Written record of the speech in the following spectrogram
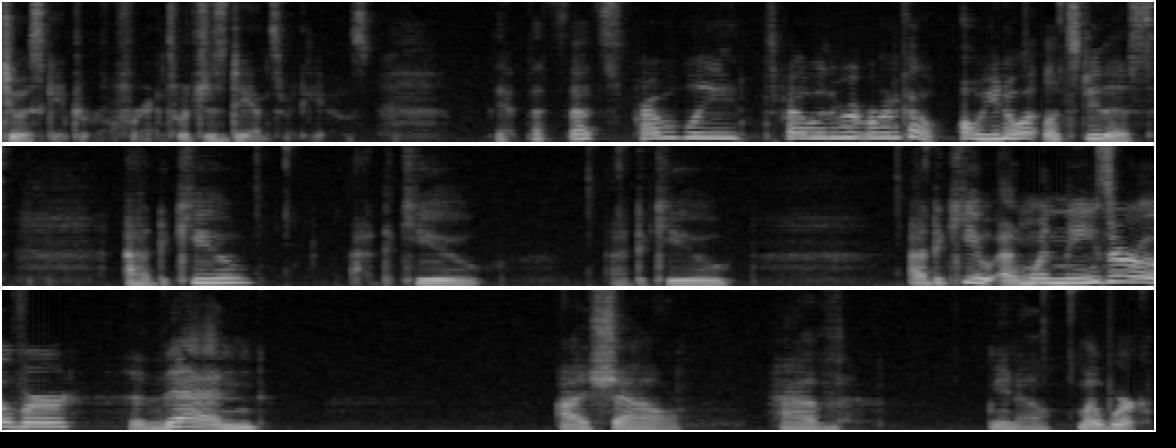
to Escape to Rural France, which is dance videos. Yeah, that's that's probably that's probably the route we're gonna go. Oh, you know what? Let's do this. Add to queue, add to queue, add to queue, add to queue. And when these are over, then I shall have, you know, my work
